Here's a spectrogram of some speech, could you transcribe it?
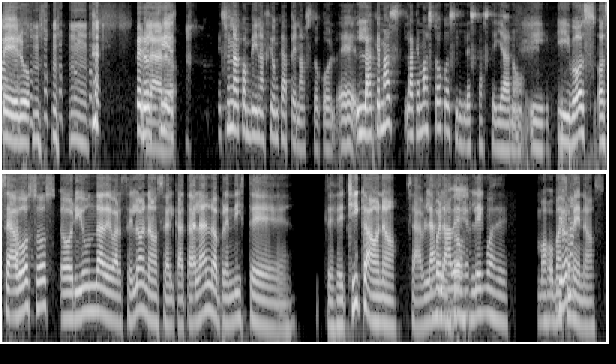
pero, pero sí, es, es una combinación que apenas toco. Eh, la, que más, la que más toco es inglés-castellano. Y, y vos, o sea, vos sos oriunda de Barcelona, o sea, el catalán lo aprendiste desde chica o no? O sea, hablas las dos lenguas de más, más o menos.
